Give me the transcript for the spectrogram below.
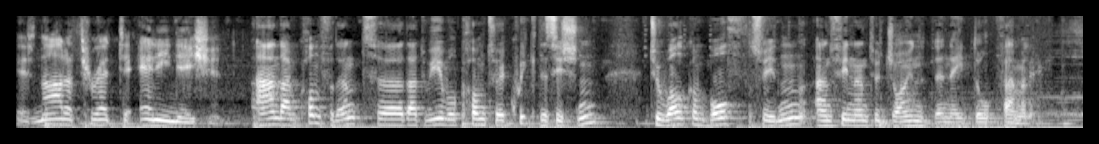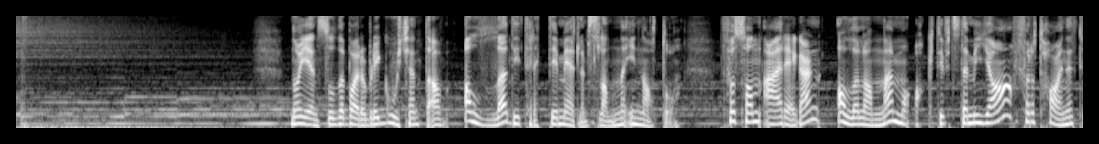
is not a threat to any nation. And I'm confident uh, that we will come to a quick decision to welcome both Sweden and Finland to join the NATO family. Nå gjensto det bare å bli godkjent av alle de 30 medlemslandene i Nato. For sånn er regelen, alle landene må aktivt stemme ja for å ta inn et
